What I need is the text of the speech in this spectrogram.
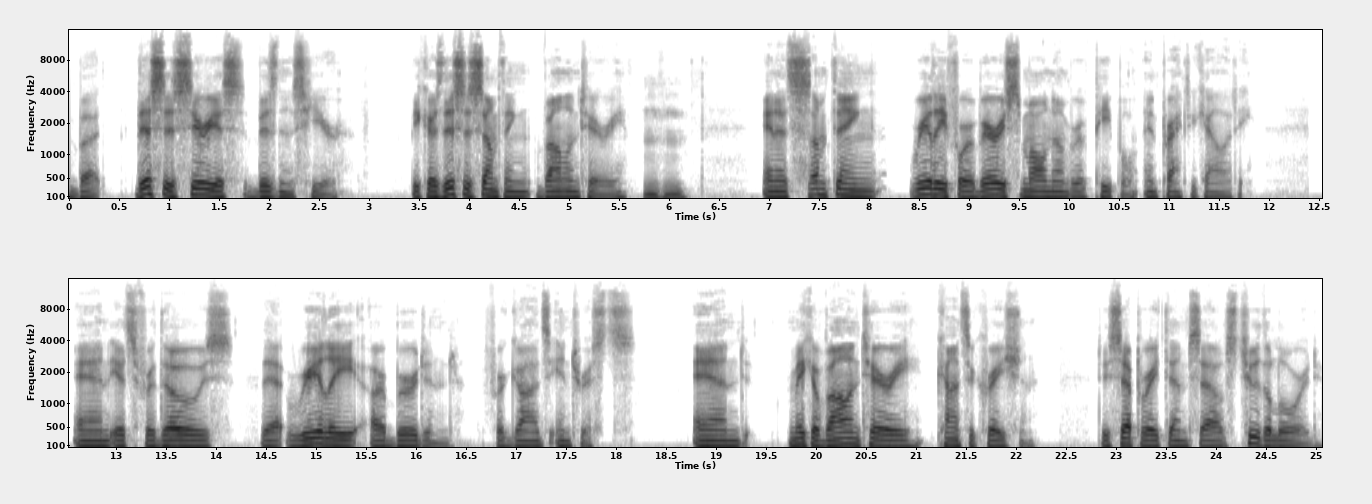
But this is serious business here because this is something voluntary mm-hmm. and it's something really for a very small number of people in practicality. And it's for those that really are burdened for God's interests and make a voluntary consecration to separate themselves to the Lord,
